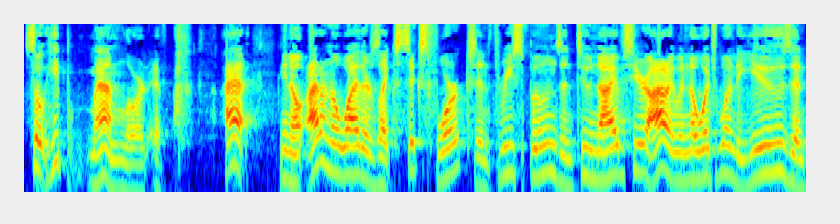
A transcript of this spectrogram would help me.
So he, man, Lord, if I, you know, I don't know why there's like six forks and three spoons and two knives here. I don't even know which one to use. And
